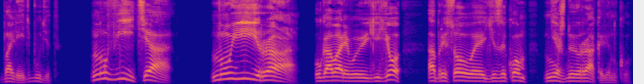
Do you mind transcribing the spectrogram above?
Болеть будет. Ну, Витя! Ну, Ира! Уговариваю ее, обрисовывая языком нежную раковинку.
